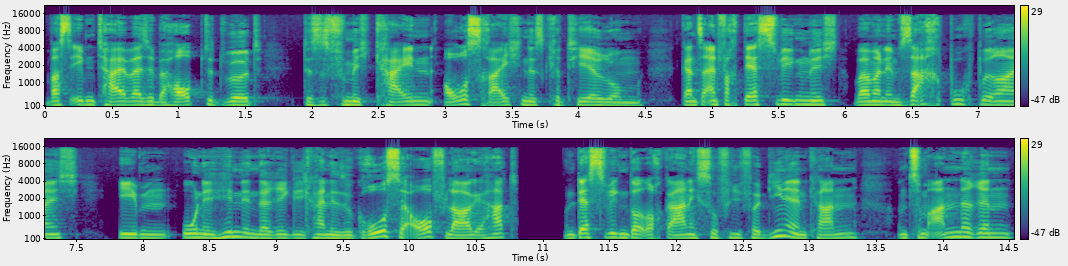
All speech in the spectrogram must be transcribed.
was eben teilweise behauptet wird, das ist für mich kein ausreichendes Kriterium. Ganz einfach deswegen nicht, weil man im Sachbuchbereich eben ohnehin in der Regel keine so große Auflage hat und deswegen dort auch gar nicht so viel verdienen kann. Und zum anderen,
